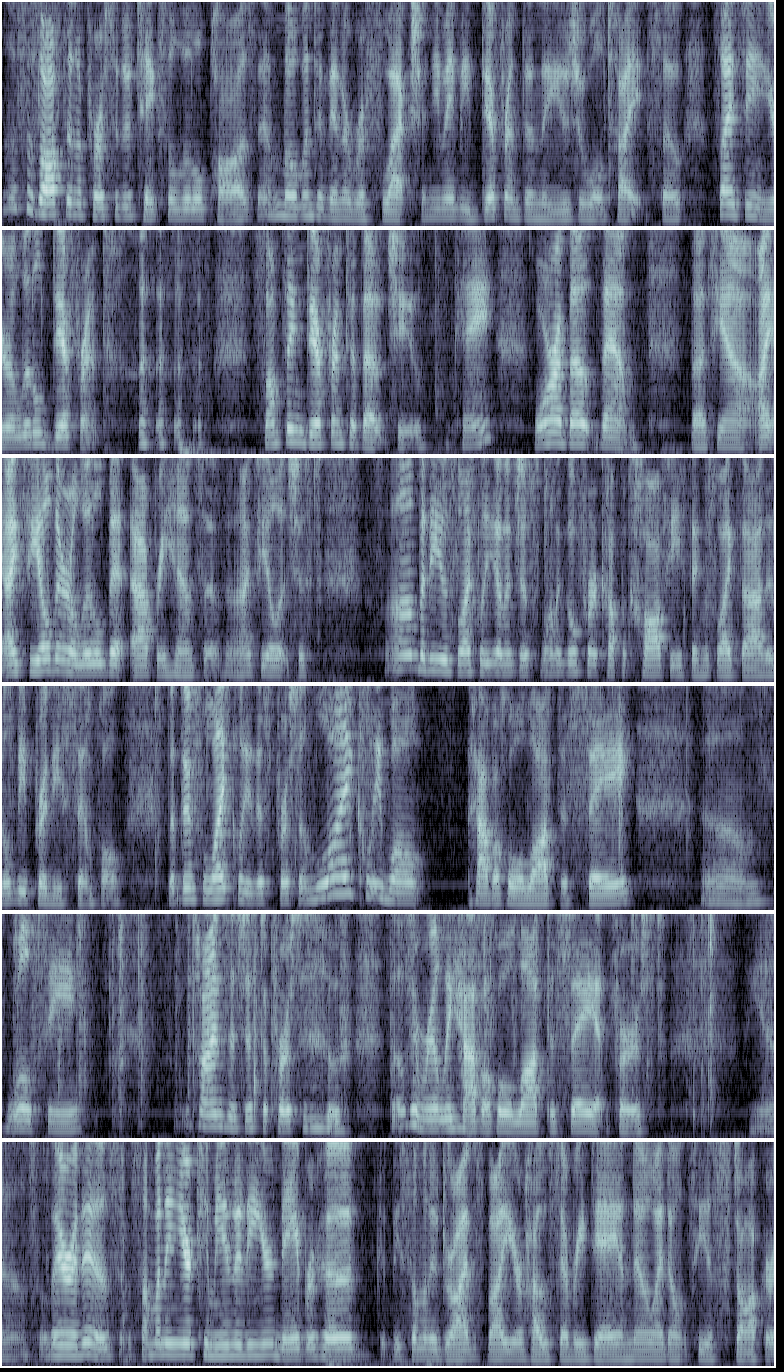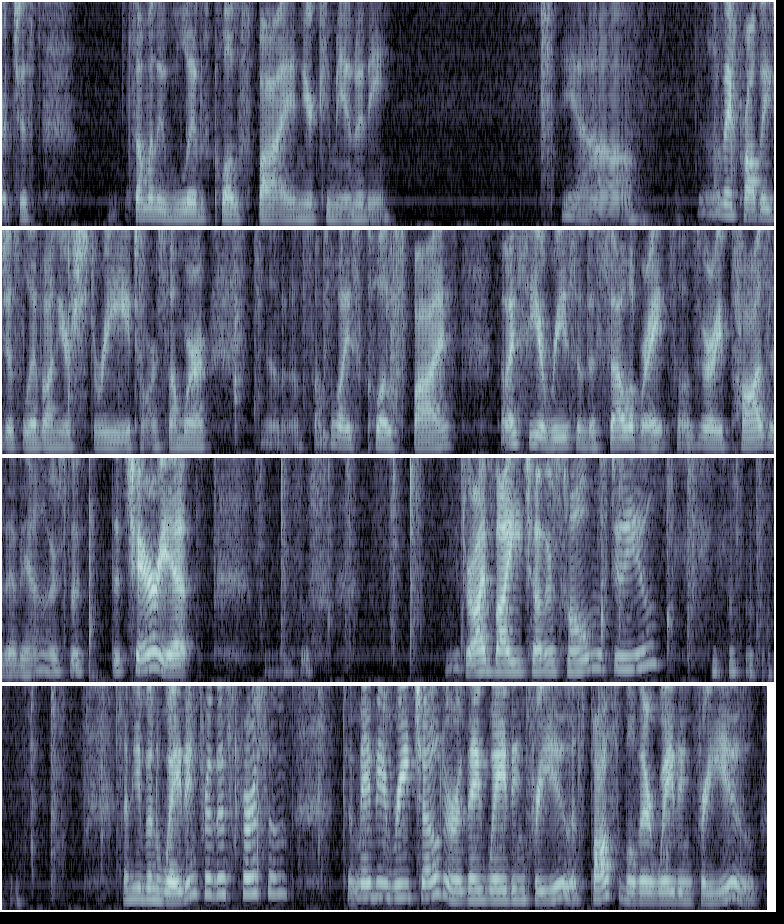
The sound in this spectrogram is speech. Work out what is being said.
This is often a person who takes a little pause, a moment of inner reflection. You may be different than the usual type. So it's like you're a little different. Something different about you, okay? Or about them. But yeah, I, I feel they're a little bit apprehensive. And I feel it's just Somebody who's likely going to just want to go for a cup of coffee, things like that. It'll be pretty simple. But there's likely, this person likely won't have a whole lot to say. Um, we'll see. Sometimes it's just a person who doesn't really have a whole lot to say at first. Yeah, so there it is. Someone in your community, your neighborhood. Could be someone who drives by your house every day. And no, I don't see a stalker. It's just someone who lives close by in your community. Yeah. they probably just live on your street or somewhere, I don't know, someplace close by. But I see a reason to celebrate, so it's very positive. Yeah, there's the, the chariot. Is, you drive by each other's homes, do you? Have you been waiting for this person to maybe reach out or are they waiting for you? It's possible they're waiting for you.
